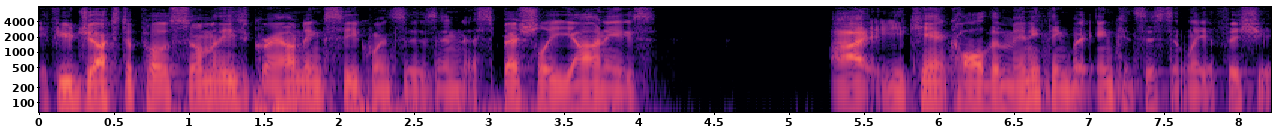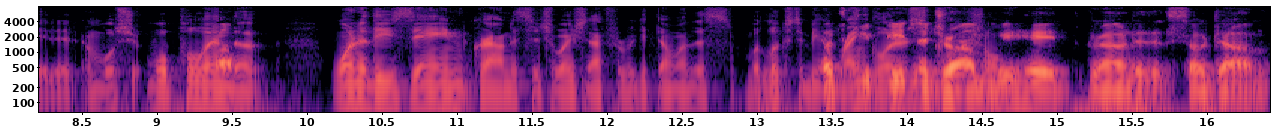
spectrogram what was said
if you juxtapose some of these grounding sequences and especially Yanni's, I you can't call them anything but inconsistently officiated, and we'll sh- we'll pull in Oh. the one of these Zane grounded situations after we get done with this. What looks to be a Let's keep Wrangler beating the drum. We hate grounded. It's so dumb.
